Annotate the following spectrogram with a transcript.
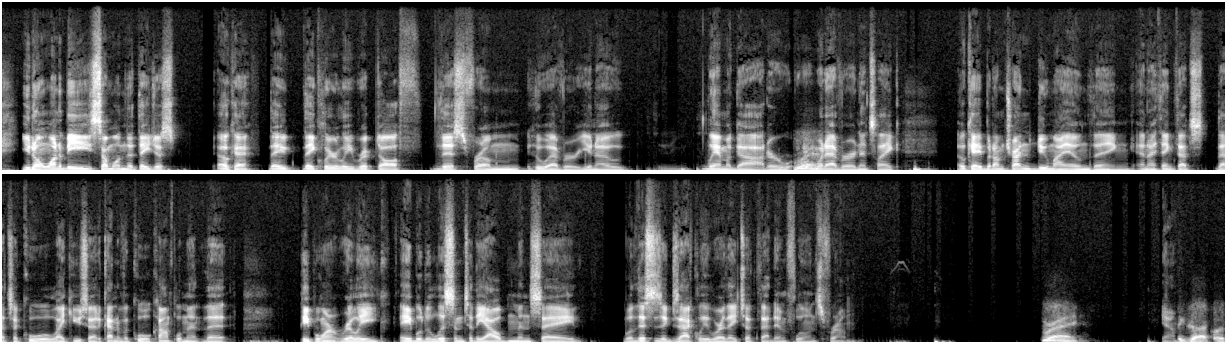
you don't want to be someone that they just okay they they clearly ripped off this from whoever you know lamb of god or, or Right. whatever and it's like okay but i'm trying to do my own thing and i think that's that's a cool like you said kind of a cool compliment that people aren't really able to listen to the album and say well this is exactly where they took that influence from right Yeah. Exactly.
